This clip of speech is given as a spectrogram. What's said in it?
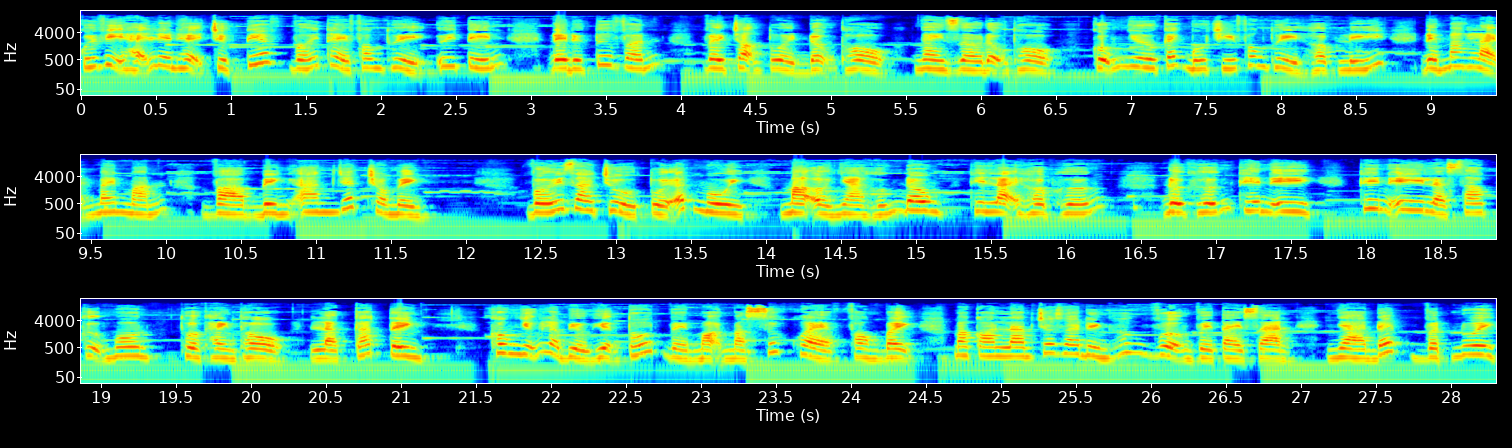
quý vị hãy liên hệ trực tiếp với thầy phong thủy uy tín để được tư vấn về chọn tuổi động thổ, ngày giờ động thổ, cũng như cách bố trí phong thủy hợp lý để mang lại may mắn và bình an nhất cho mình. Với gia chủ tuổi Ất Mùi mà ở nhà hướng đông thì lại hợp hướng, được hướng Thiên Y. Thiên Y là sao cự môn, thuộc hành thổ là cát tinh. Không những là biểu hiện tốt về mọi mặt sức khỏe, phòng bệnh mà còn làm cho gia đình hưng vượng về tài sản, nhà đất, vật nuôi.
